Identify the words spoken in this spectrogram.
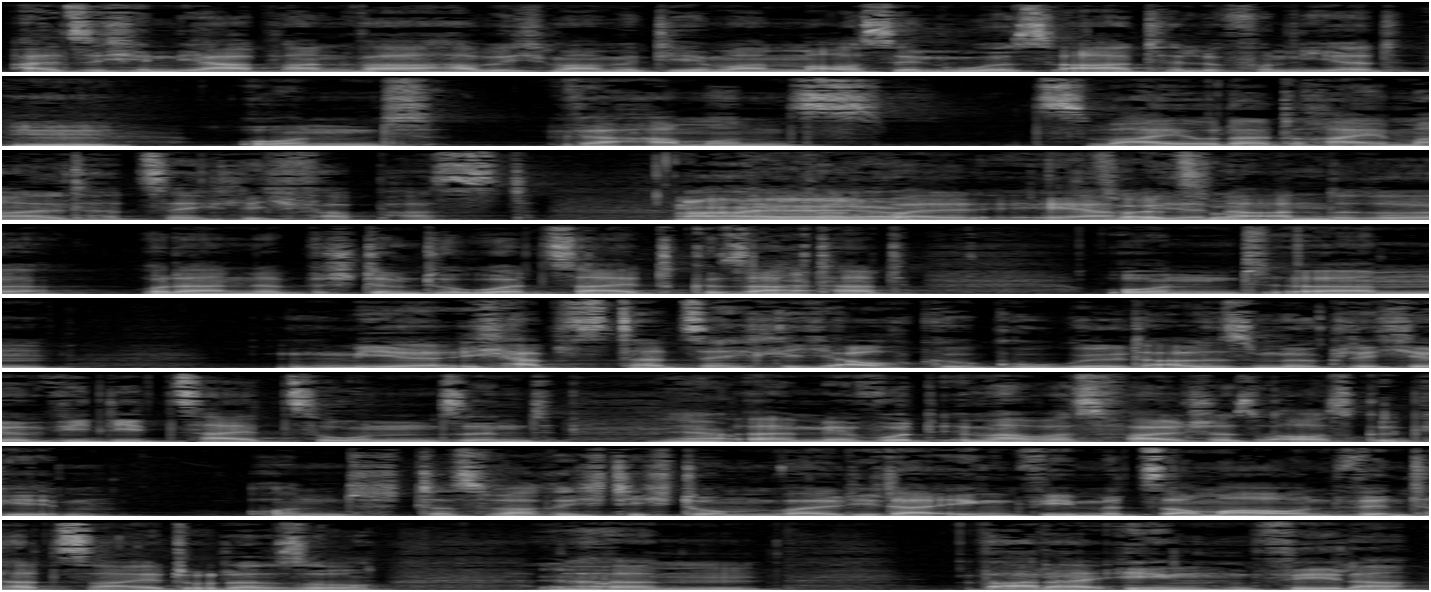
als ich in Japan war, habe ich mal mit jemandem aus den USA telefoniert mhm. und wir haben uns zwei oder dreimal tatsächlich verpasst. Ah, einfach ja, ja. weil er Zeitzone. mir eine andere oder eine bestimmte Uhrzeit gesagt hat. Und ähm, mir, ich habe es tatsächlich auch gegoogelt, alles Mögliche, wie die Zeitzonen sind. Ja. Äh, mir wurde immer was Falsches ausgegeben. Und das war richtig dumm, weil die da irgendwie mit Sommer- und Winterzeit oder so ja. ähm, war da irgendein Fehler.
